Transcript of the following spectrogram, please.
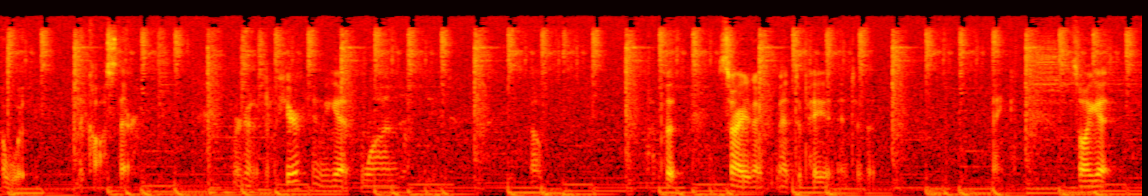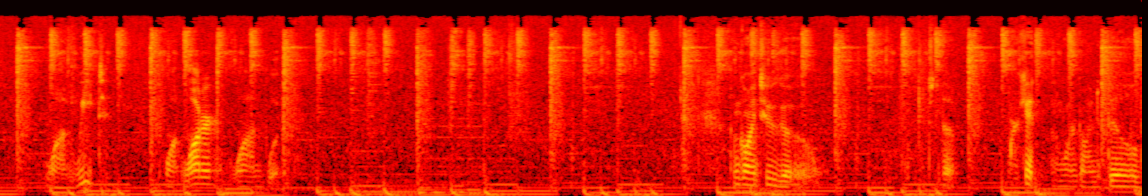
a wood, the cost there. We're gonna go here and we get one, oh, I put, sorry, I meant to pay it into the bank. So I get one wheat, one water, one wood. I'm going to go to the market and we're going to build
